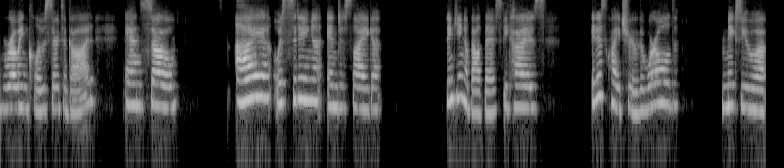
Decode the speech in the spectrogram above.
growing closer to God. And so I was sitting and just like thinking about this because it is quite true. The world makes you uh,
